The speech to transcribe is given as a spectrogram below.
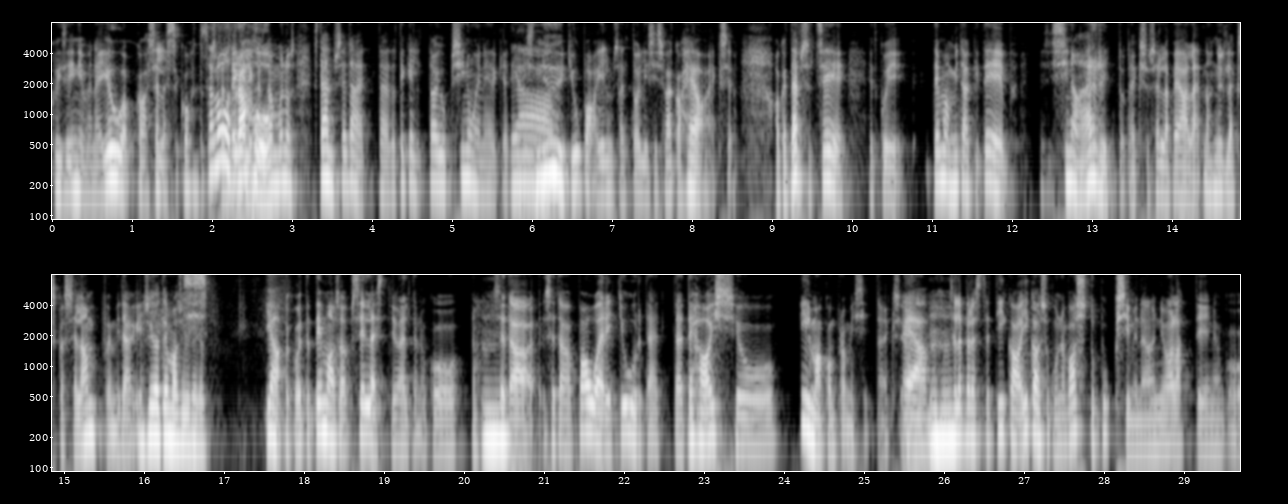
kui see inimene jõuab ka sellesse kohta, kus tal tegelikult rahu. on mõnus, see tähendab seda, et ta tegelikult tajub sinu energiat, mis nüüd juba ilmselt oli siis väga hea, eks ju. aga täpselt see, et kui tema midagi teeb ja siis sina ärritud, eks ju, selle peale, et noh, nüüd läks kas see lamp või midagi see ei ole tema süü tegelikult. jaa, aga vaata, tema saab sellest nii-öelda nagu noh mm., seda, seda power'it juurde, et teha asju ilma kompromissita, eks ju jaa Mhm. sellepärast, et iga, igasugune vastupuksimine on ju alati nagu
